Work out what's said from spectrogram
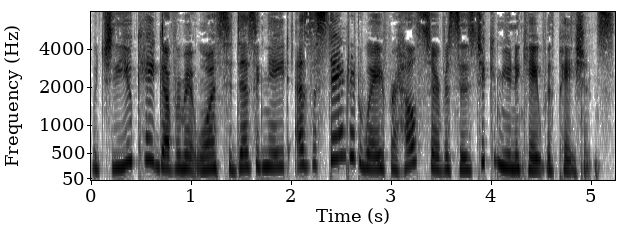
which the UK government wants to designate as the standard way for health services to communicate with patients.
